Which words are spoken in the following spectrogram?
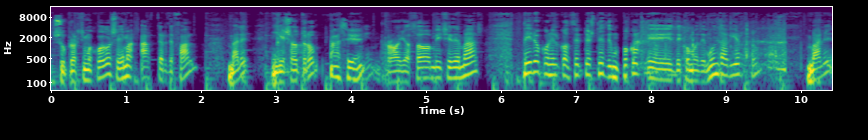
su próximo juego se llama After the Fall, ¿vale? Y es otro, ah, sí, ¿eh? rollo zombies y demás, pero con el concepto este de un poco eh, de como de mundo abierto, ¿vale?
